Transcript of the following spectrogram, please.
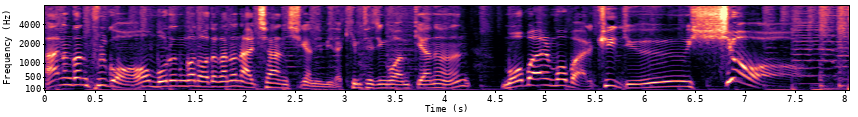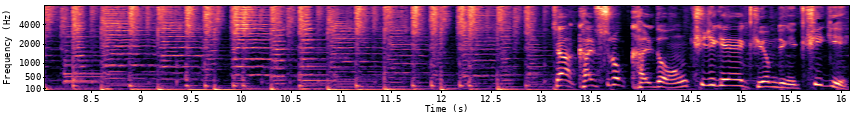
아는 건 풀고 모르는 건 얻어가는 알찬 시간입니다. 김태진과 함께하는 모발 모발 퀴즈 쇼. 자 갈수록 갈동 퀴즈계 귀염둥이 퀴기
